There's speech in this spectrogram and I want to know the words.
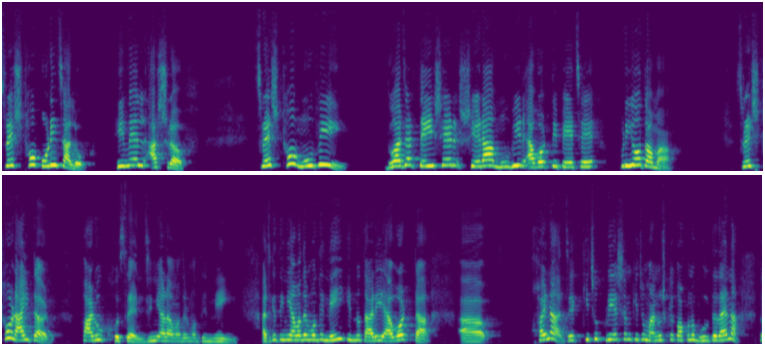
শ্রেষ্ঠ পরিচালক, হিমেল আশরাফ। শ্রেষ্ঠ মুভি দু হাজার তেইশের সেরা মুভির অ্যাওয়ার্ডটি পেয়েছে প্রিয়তমা। শ্রেষ্ঠ রাইটার ফারুক হোসেন, যিনি আর আমাদের মধ্যে নেই। আজকে তিনি আমাদের মধ্যে নেই, কিন্তু তার এই অ্যাওয়ার্ডটা হয় না যে কিছু ক্রিয়েশন কিছু মানুষকে কখনো ভুলতে দেয় না। তো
